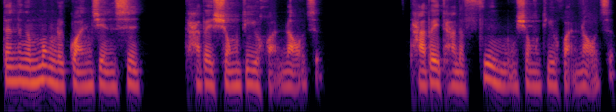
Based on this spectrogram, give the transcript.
但那个梦的关键是他被兄弟环绕着，他被他的父母兄弟环绕着。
